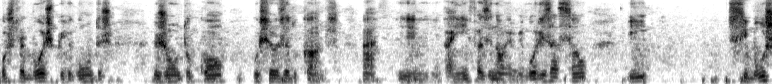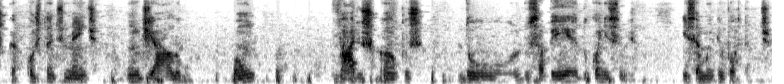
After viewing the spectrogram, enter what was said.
constrói boas perguntas junto com os seus educandos. Né? E a ênfase não é memorização e se busca constantemente um diálogo com vários campos do, do saber, do conhecimento. Isso é muito importante.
